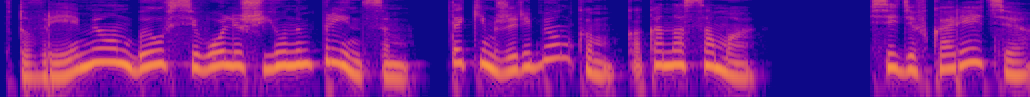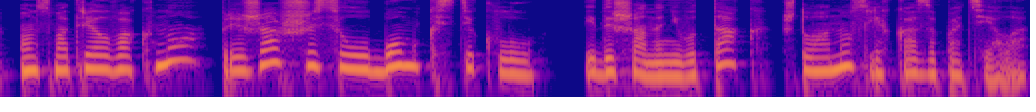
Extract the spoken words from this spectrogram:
В то время он был всего лишь юным принцем, таким же ребенком, как она сама. Сидя в карете, он смотрел в окно, прижавшись лбом к стеклу и дыша на него так, что оно слегка запотело.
